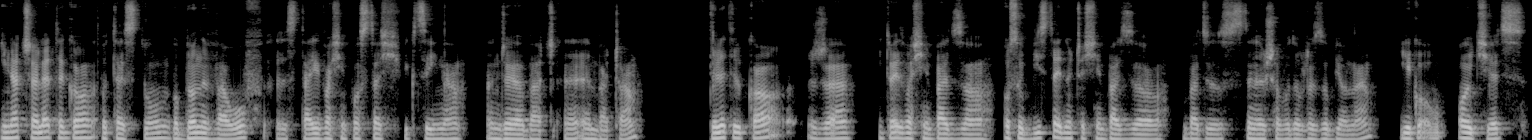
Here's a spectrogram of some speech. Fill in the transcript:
I na czele tego protestu, obrony wałów, e, staje właśnie postać fikcyjna Andrzeja Embacza. Tyle tylko, że i to jest właśnie bardzo osobiste, jednocześnie bardzo, bardzo scenariuszowo dobrze zrobione. Jego ojciec,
